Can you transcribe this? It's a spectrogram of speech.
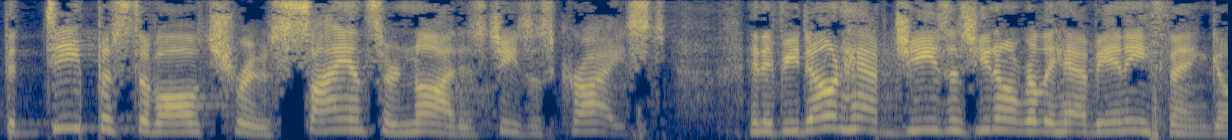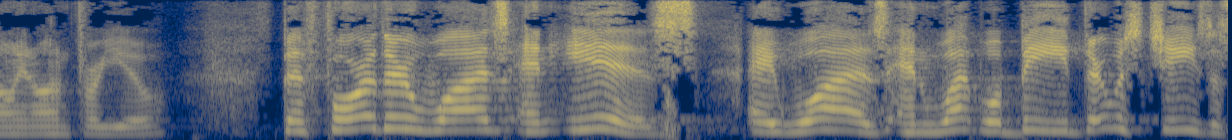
the deepest deepest of all truths, science or not, is Jesus Christ. And if you don't have Jesus, you don't really have anything going on for you. Before there was and is a was and what will be, there was Jesus,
